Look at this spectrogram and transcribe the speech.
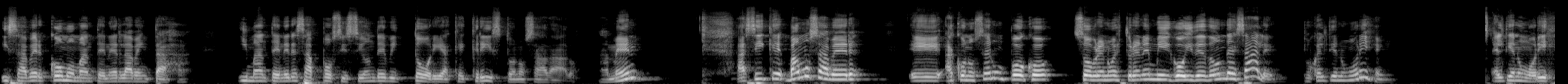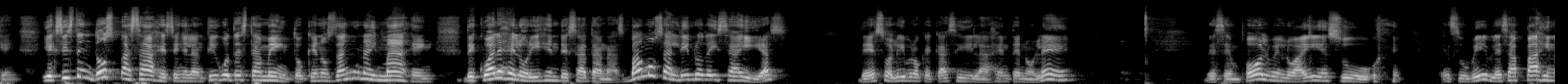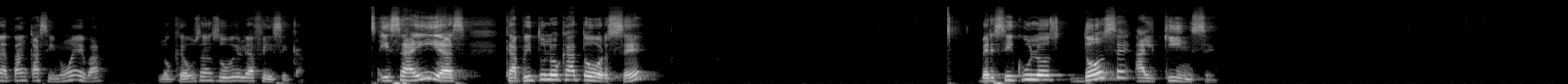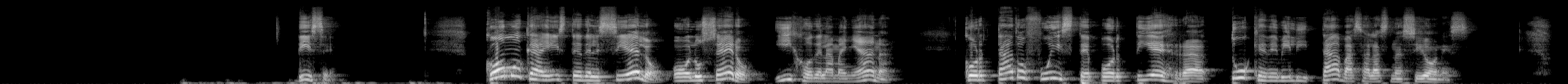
y saber cómo mantener la ventaja y mantener esa posición de victoria que Cristo nos ha dado. Amén. Así que vamos a ver, eh, a conocer un poco sobre nuestro enemigo y de dónde sale, porque él tiene un origen. Él tiene un origen. Y existen dos pasajes en el Antiguo Testamento que nos dan una imagen de cuál es el origen de Satanás. Vamos al libro de Isaías, de esos libros que casi la gente no lee. Desempólvenlo ahí en su, en su Biblia, esa página tan casi nueva lo que usan su Biblia física. Isaías capítulo 14, versículos 12 al 15. Dice, ¿cómo caíste del cielo, oh lucero, hijo de la mañana? Cortado fuiste por tierra, tú que debilitabas a las naciones.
